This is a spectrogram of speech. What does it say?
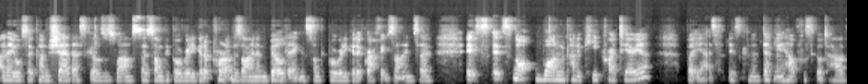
and they also kind of share their skills as well. So some people are really good at product design and building, and some people are really good at graphic design. So it's it's not one kind of key criteria, but yeah, it's, it's kind of definitely a helpful skill to have.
